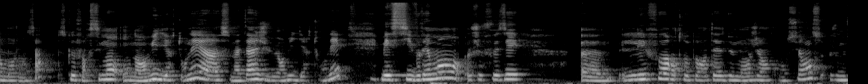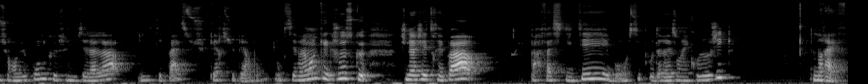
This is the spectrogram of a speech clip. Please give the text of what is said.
en mangeant ça, parce que forcément on a envie d'y retourner, hein. ce matin j'ai eu envie d'y retourner, mais si vraiment je faisais euh, l'effort entre parenthèses de manger en conscience, je me suis rendu compte que ce Nutella là, il n'était pas super super bon. Donc c'est vraiment quelque chose que je n'achèterai pas par facilité, bon aussi pour des raisons écologiques. Bref,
